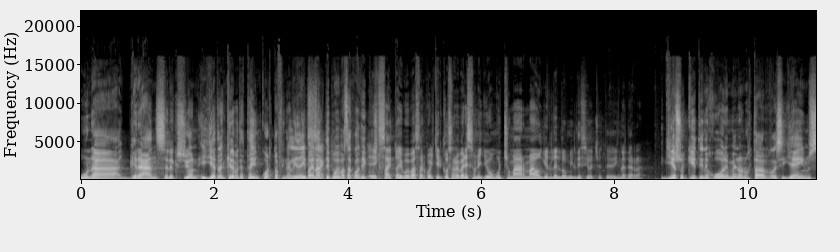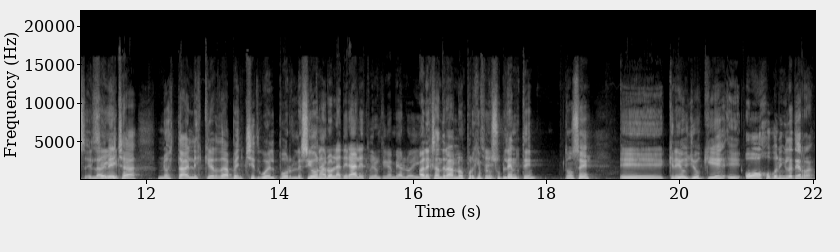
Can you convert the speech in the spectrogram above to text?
una gran selección. Y ya tranquilamente estáis en cuarto final y de ahí para adelante puede pasar cualquier cosa. Exacto, ahí puede pasar cualquier cosa. Me parece un equipo mucho más armado que el del 2018, este de Inglaterra. Y eso que tiene jugadores menos. No está Resi James en la Sí, derecha, no está en la izquierda Ben Chidwell por lesión. Claro, los laterales tuvieron que cambiarlo ahí. Alexander Arnold, por ejemplo, Sí. suplente. Entonces, eh, creo yo que eh, ojo con Inglaterra.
